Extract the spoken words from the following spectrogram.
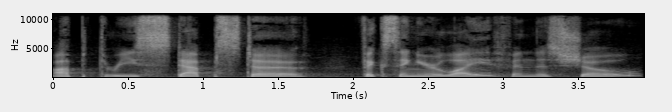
up three steps to fixing your life in this show?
